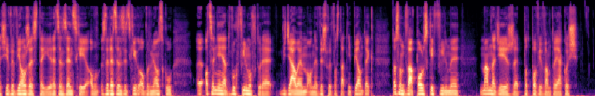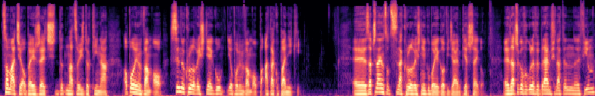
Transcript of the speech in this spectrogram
się wywiążę z tej recenzenckiej, z recenzenckiego obowiązku e, ocenienia dwóch filmów, które widziałem. One wyszły w ostatni piątek. To są dwa polskie filmy. Mam nadzieję, że podpowie Wam to jakoś, co macie obejrzeć, na co iść do kina. Opowiem Wam o Synu Królowej Śniegu i opowiem Wam o Ataku Paniki. E, zaczynając od Syna Królowej Śniegu, bo jego widziałem pierwszego. E, dlaczego w ogóle wybrałem się na ten film?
